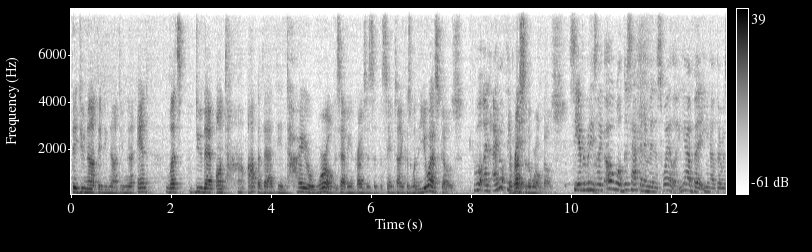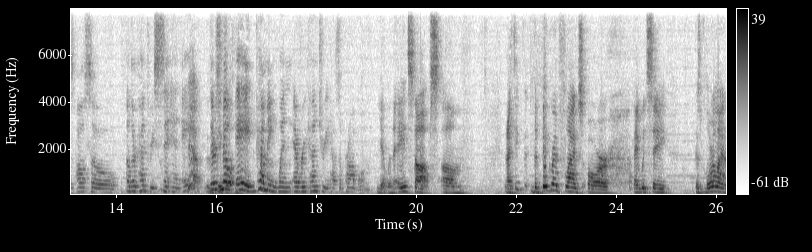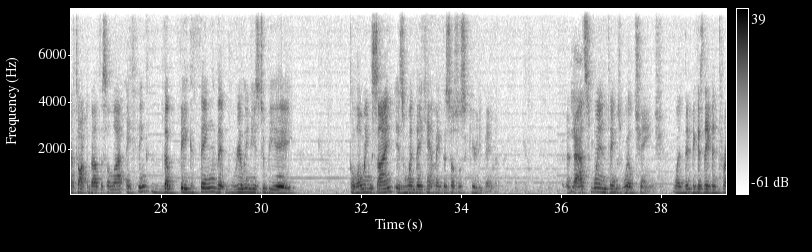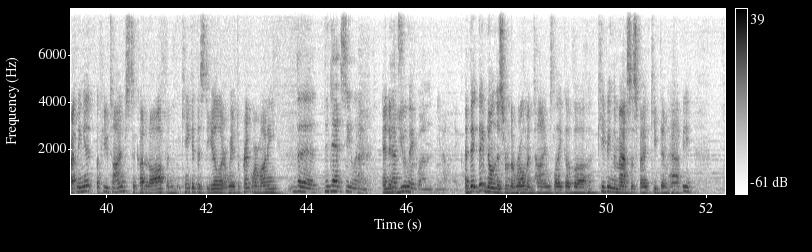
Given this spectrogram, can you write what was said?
They do not, they do not, do not. And let's do that on top of that. The entire world is having a crisis at the same time because when the U.S. goes, Well, and I don't think the rest that, of the world goes. See, everybody's like, "Oh, well, this happened in Venezuela." Yeah, but you know, there was also other countries sent in aid. Yeah, the There's no aid coming when every country has a problem. Yeah, when the aid stops, um, and I think th- the big red flags are, I would say, because Lorelai and I've talked about this a lot. I think the big thing that really needs to be a glowing sign is when they can't make the Social Security payment. Yeah. That's when things will change. When they, because they've been threatening it a few times to cut it off, and we can't get this deal, or we have to print more money. The the debt ceiling. And if that's you the big one. You know, like and they, they've known this from the Roman times, like of uh, keeping the masses fed, keep them happy.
